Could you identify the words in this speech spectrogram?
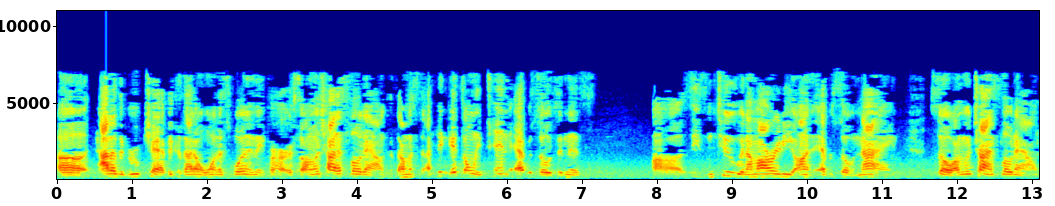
uh, out of the group chat because I don't want to spoil anything for her. So I'm gonna try to slow down because I'm a, I think it's only ten episodes in this uh, season two, and I'm already on episode nine. So I'm gonna try and slow down.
